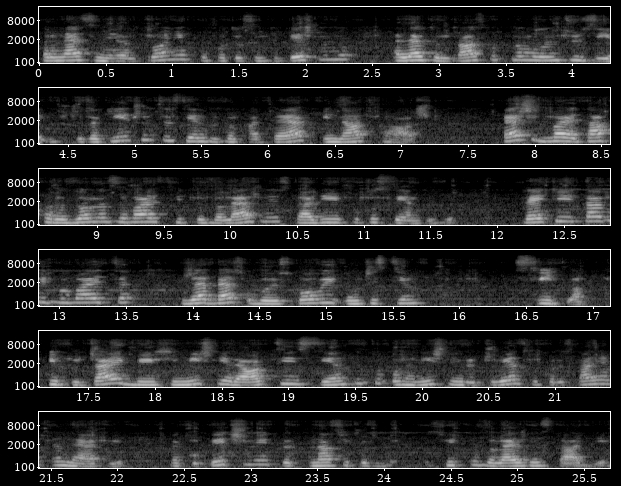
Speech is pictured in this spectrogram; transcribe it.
перенесення електронів у фотосинтетичному електротранспортному ланцюзі, що закінчується синтезом АТФ і НАДH. Перші два етапи разом називають світлозалежною стадією фотосинтезу. Третій етап відбувається вже без обов'язкової участі світла і включає біохімічні реакції синтезу органічних речовин з використанням енергії, накопиченої на світлозалежній стадії.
